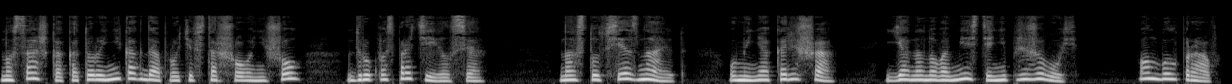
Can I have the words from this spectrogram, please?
Но Сашка, который никогда против старшего не шел, вдруг воспротивился. «Нас тут все знают. У меня кореша. Я на новом месте не приживусь». Он был прав.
